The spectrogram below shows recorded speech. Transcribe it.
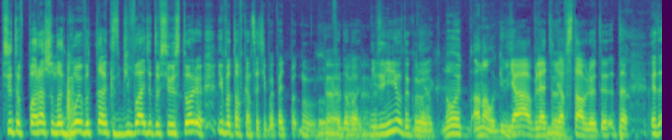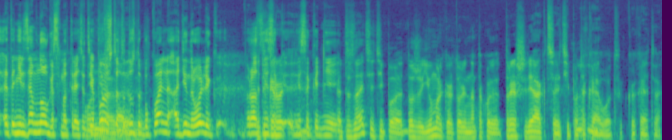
Все это в парашу ногой вот так сбивать эту всю историю. И потом в конце, типа, опять ну, Да, подавать. да, да, не, да. не видел такой Нет. ролик? Ну, аналоги. Я, блядь, Да. я вставлю. Это, это, это, это нельзя много смотреть. Вот я Он понял, не что это ставит, нужно да. буквально один ролик раз в Это, несколько, коро- несколько дней. Это, знаете, типа, тоже юмор, который на такой трэш-реакция, типа, такая вот какая-то.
